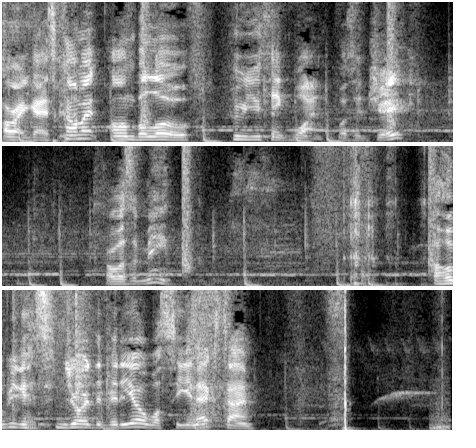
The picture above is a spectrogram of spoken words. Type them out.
all right, guys. Comment on below who you think won. Was it Jake or was it me? I hope you guys enjoyed the video. We'll see you next time.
